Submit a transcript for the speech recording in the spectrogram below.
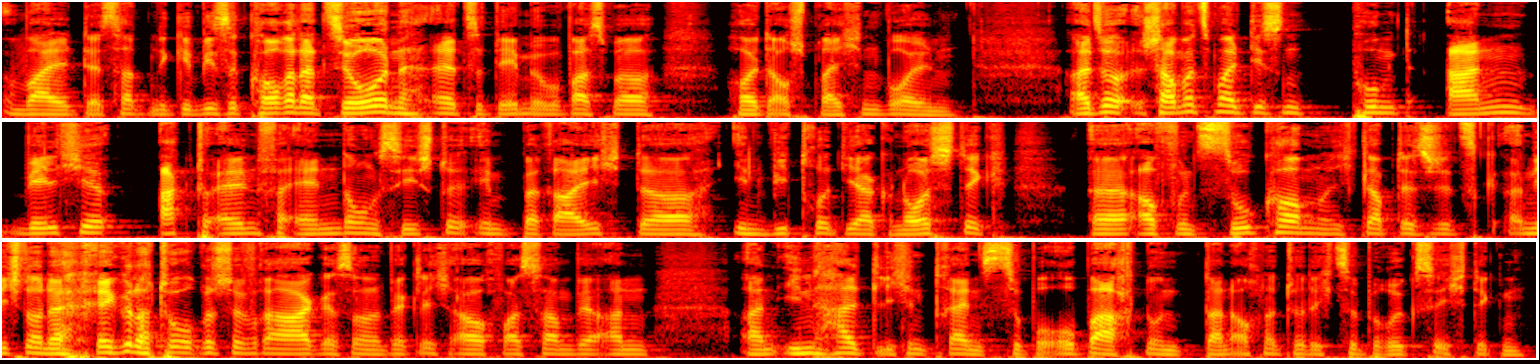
weil das hat eine gewisse Korrelation äh, zu dem, über was wir heute auch sprechen wollen. Also schauen wir uns mal diesen Punkt an. Welche aktuellen Veränderungen siehst du im Bereich der In-vitro-Diagnostik äh, auf uns zukommen? Und ich glaube, das ist jetzt nicht nur eine regulatorische Frage, sondern wirklich auch, was haben wir an, an inhaltlichen Trends zu beobachten und dann auch natürlich zu berücksichtigen.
